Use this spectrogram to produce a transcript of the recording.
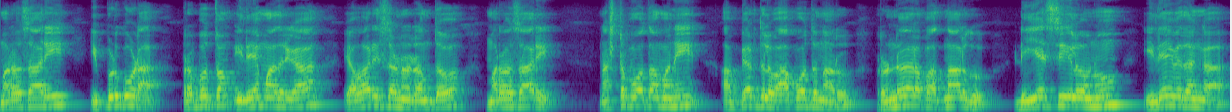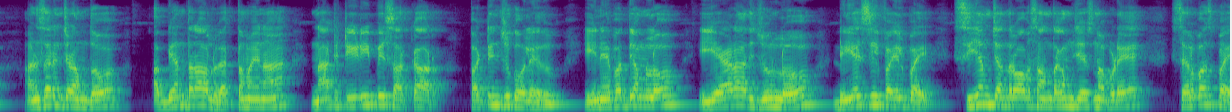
మరోసారి ఇప్పుడు కూడా ప్రభుత్వం ఇదే మాదిరిగా వ్యవహరిస్తుండటంతో మరోసారి నష్టపోతామని అభ్యర్థులు వాపోతున్నారు. రెండు వేల పద్నాలుగు డిఎస్సిలోనూ ఇదే విధంగా అనుసరించడంతో అభ్యంతరాలు వ్యక్తమైన నాటి టీడీపీ సర్కార్ పట్టించుకోలేదు. ఈ నేపథ్యంలో ఈ ఏడాది జూన్లో డిఎస్సి ఫైల్పై సీఎం చంద్రబాబు సంతకం చేసినప్పుడే సిలబస్పై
